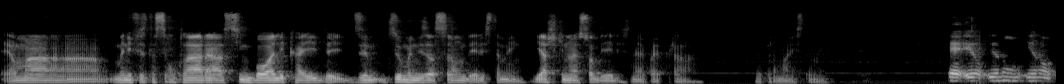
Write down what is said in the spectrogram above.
é uma manifestação clara simbólica aí de desumanização deles também. E acho que não é só deles, né? Vai para para mais também. É, eu, eu, não, eu não.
